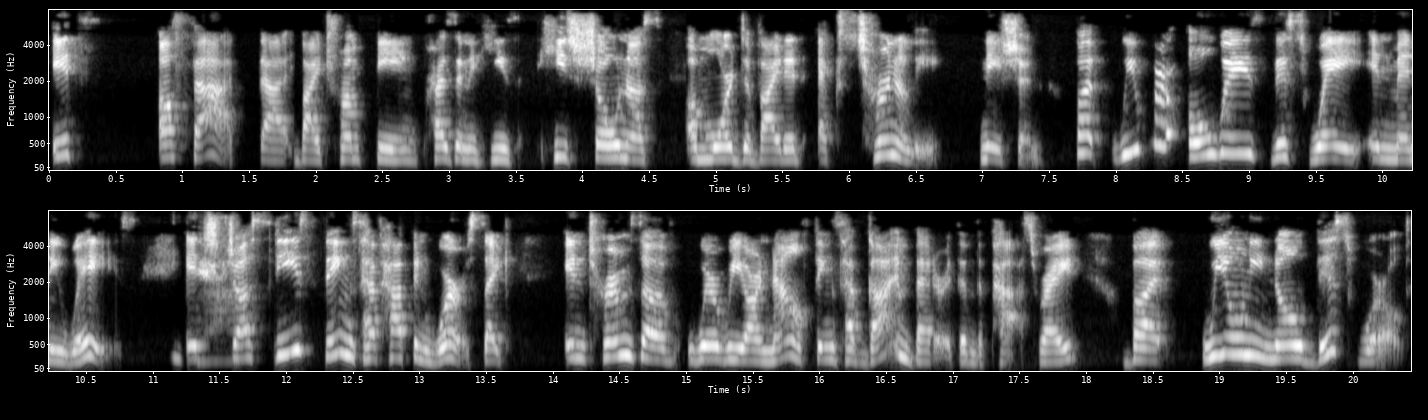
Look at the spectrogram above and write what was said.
it's a fact that by Trump being president, he's he's shown us a more divided externally nation but we were always this way in many ways. It's yeah. just these things have happened worse. Like in terms of where we are now, things have gotten better than the past, right? But we only know this world.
